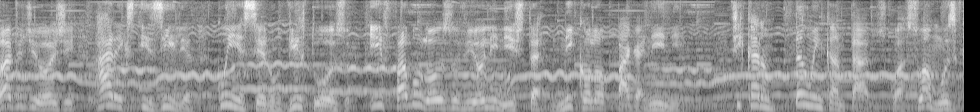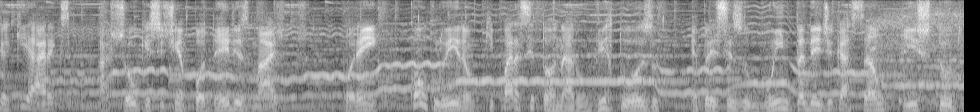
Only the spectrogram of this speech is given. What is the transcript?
episódio de hoje, Arix e Zillian conheceram o virtuoso e fabuloso violinista Niccolo Paganini. Ficaram tão encantados com a sua música que Arix achou que este tinha poderes mágicos. Porém, concluíram que para se tornar um virtuoso é preciso muita dedicação e estudo.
